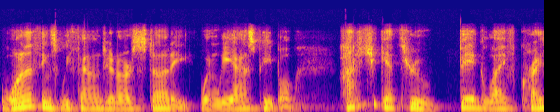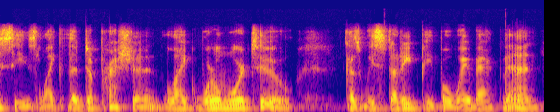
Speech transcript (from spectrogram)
One of the things we found in our study when we asked people, how did you get through big life crises like the Depression, like World War II? Because we studied people way back then.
